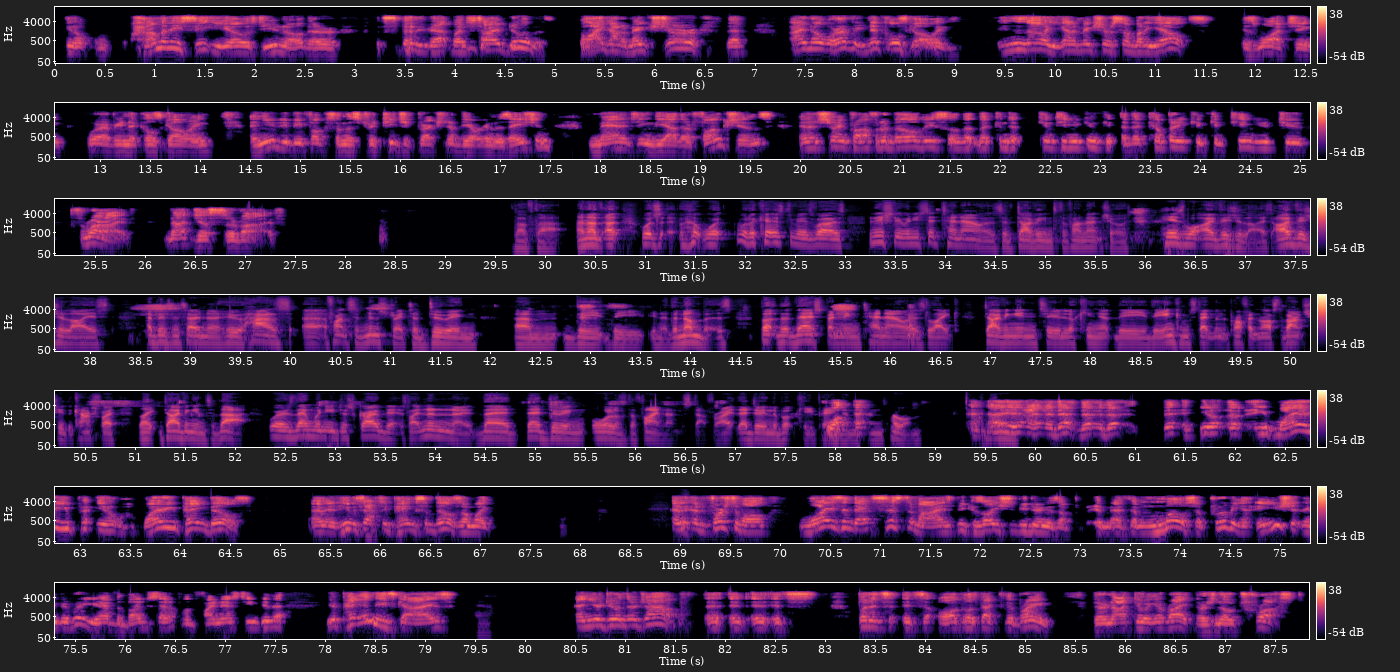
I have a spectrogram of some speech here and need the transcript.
You know, how many CEOs do you know that are spending that much time doing this? Well, I got to make sure that I know where every nickel's going. No, you got to make sure somebody else is watching where every nickel's going. And you need to be focused on the strategic direction of the organization managing the other functions and ensuring profitability so that the con- continue can, the company can continue to thrive, not just survive. Love that. And I, I, what what occurs to me as well is initially when you said ten hours of diving into the financials, here's what I visualized. I visualized a business owner who has a finance administrator doing um, the the you know the numbers, but that they're spending ten hours like diving into looking at the the income statement, the profit and loss, the balance sheet, the cash flow, like diving into that. Whereas then when you described it, it's like no, no, no, they're they're doing all of the finance stuff, right? They're doing the bookkeeping well, and, uh, and, so on. Uh, uh, that, that, that, you know, uh, why are you you know why are you paying bills? I mean, he was actually paying some bills. I'm like, and, and first of all, why isn't that systemized? Because all you should be doing is a, at the most approving it, and you shouldn't even you have the budget set up, let the finance team do that. You're paying these guys, yeah. and you're doing their job. It, it, it's but it's it's all goes back to the brain. They're not doing it right. There's no trust.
